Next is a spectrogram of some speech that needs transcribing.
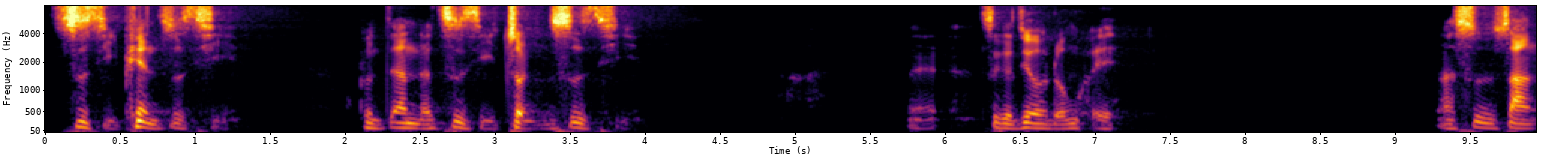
自己骗自己，不断的自己整自己。嗯，这个就轮回。那事实上，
